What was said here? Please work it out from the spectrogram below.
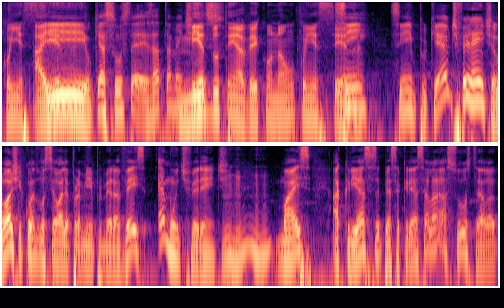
conhecer. Aí, né? o que assusta é exatamente Medo isso. Medo tem a ver com não conhecer, Sim. Né? Sim, porque é diferente. É lógico que quando você olha para mim a primeira vez, é muito diferente. Uhum, uhum. Mas a criança, você pensa, a criança ela assusta, ela,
